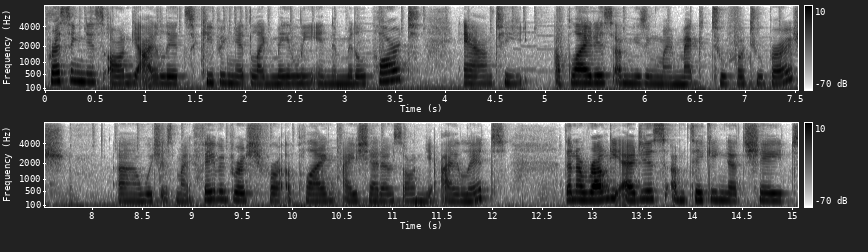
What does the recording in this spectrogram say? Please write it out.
Pressing this on the eyelid, keeping it like mainly in the middle part. And to apply this I'm using my MAC 242 brush. Uh, which is my favorite brush for applying eyeshadows on the eyelid. Then around the edges, I'm taking that shade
